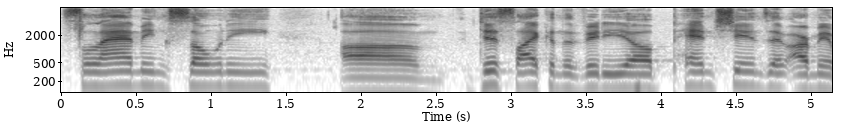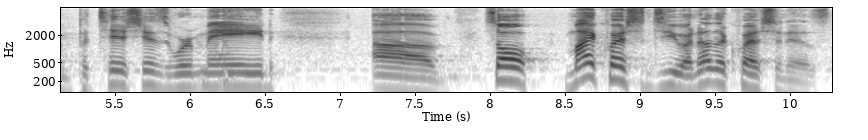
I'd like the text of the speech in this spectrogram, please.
slamming Sony, um, disliking the video. Pensions, I mean petitions were made. Um, so my question to you, another question is,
